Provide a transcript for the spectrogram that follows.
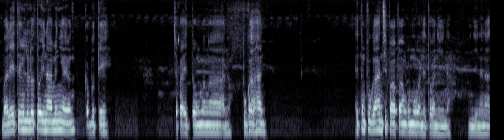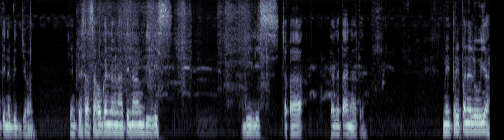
Bali ito yung lulutuin namin ngayon, kabuti, tsaka itong mga ano, pugahan. Itong pugahan si Papa ang kumuha nito kanina. Hindi na natin na-videohan. Siyempre sasahugan lang natin ng dilis. Dilis. Tsaka gagataan natin. May pre pa na luya.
